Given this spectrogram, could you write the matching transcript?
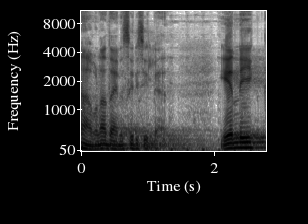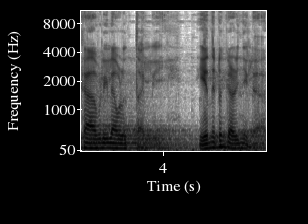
അവൾ അതനുസരിച്ചില്ല. എന്റെ ഈ കാവിളിയിൽ അവൾ തല്ലി. എന്നിട്ടും കഴിഞ്ഞില്ല.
